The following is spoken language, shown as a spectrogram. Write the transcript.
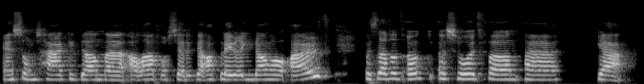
en soms haak ik dan uh, al af of zet ik de aflevering dan al uit. Dus dat het ook een soort van, uh, ja,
